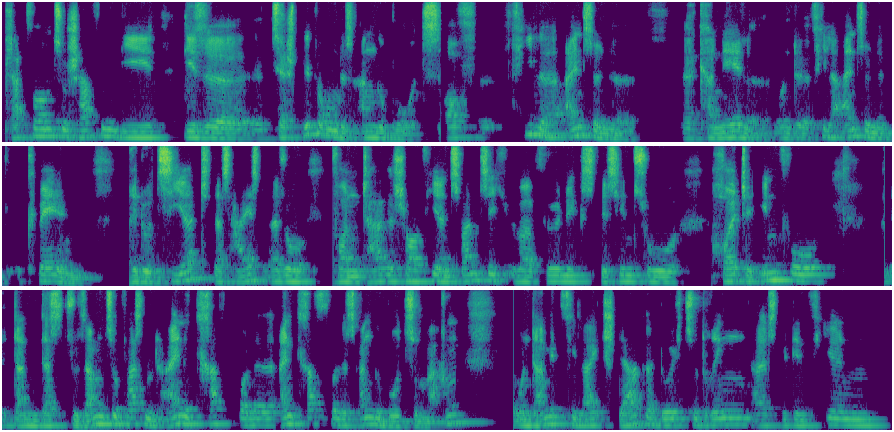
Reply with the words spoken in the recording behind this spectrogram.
Plattform zu schaffen, die diese Zersplitterung des Angebots auf viele einzelne äh, Kanäle und äh, viele einzelne Quellen reduziert. Das heißt also von Tagesschau 24 über Phoenix bis hin zu heute Info dann das zusammenzufassen und eine kraftvolle, ein kraftvolles Angebot zu machen und damit vielleicht stärker durchzudringen als mit den vielen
